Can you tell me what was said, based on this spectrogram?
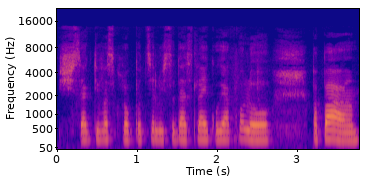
și să activați clopoțelul și să dați like-uri acolo. Pa, pa!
